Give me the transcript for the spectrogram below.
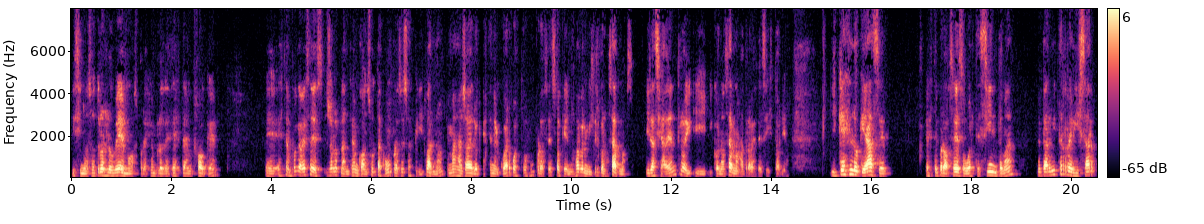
Y si nosotros lo vemos, por ejemplo, desde este enfoque, eh, este enfoque a veces yo lo planteo en consultas como un proceso espiritual, ¿no? Que más allá de lo que esté en el cuerpo, esto es un proceso que nos va a permitir conocernos, ir hacia adentro y, conocernos a través de esa historia. ¿Y qué es lo que hace este proceso o este síntoma? Me permite revisar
